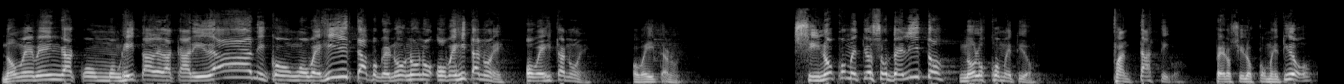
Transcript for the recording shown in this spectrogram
No me venga con monjita de la caridad ni con ovejita, porque no, no, no, ovejita no es, ovejita no es, ovejita no es. Si no cometió esos delitos, no los cometió. Fantástico. Pero si los cometió,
